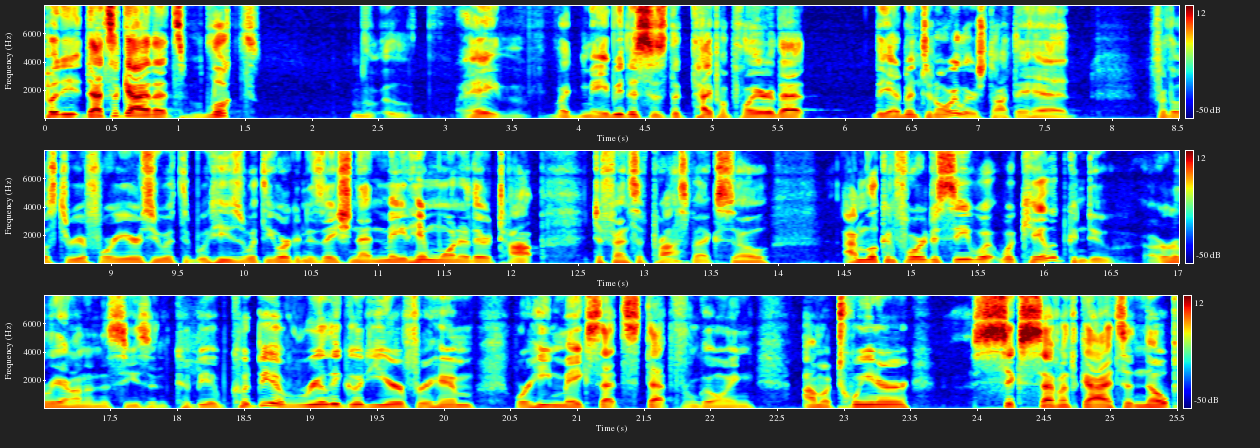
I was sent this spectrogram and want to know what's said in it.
but he, that's a guy that's looked. Hey, like maybe this is the type of player that the Edmonton Oilers thought they had for those three or four years he with the, he's with the organization that made him one of their top defensive prospects. So I'm looking forward to see what, what Caleb can do early on in the season. Could be a, could be a really good year for him where he makes that step from going I'm a tweener, sixth seventh guy to nope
